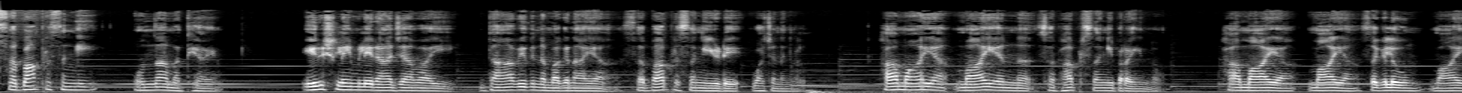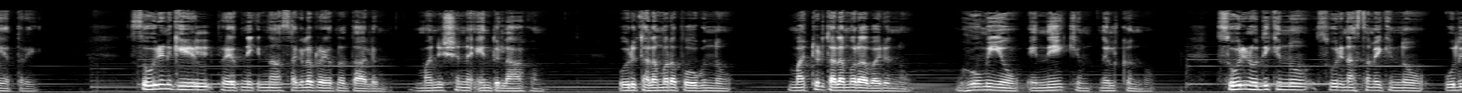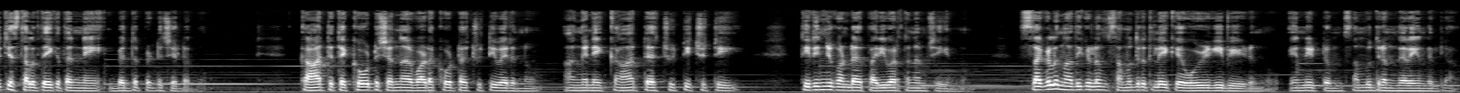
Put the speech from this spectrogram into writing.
സഭാപ്രസംഗി ഒന്നാം അധ്യായം. എരുഷ്ലൈമിലെ രാജാവായി ദാവിദിന്റെ മകനായ സഭാപ്രസംഗിയുടെ വചനങ്ങൾ. ഹാ മായ എന്ന് സഭാപ്രസംഗി പറയുന്നു. ഹാ മായ മായ സകലവും മായത്രേ. സൂര്യന് കീഴിൽ പ്രയത്നിക്കുന്ന സകല പ്രയത്നത്താലും മനുഷ്യന് എന്തു ലാഭം? ഒരു തലമുറ പോകുന്നു മറ്റൊരു തലമുറ വരുന്നു ഭൂമിയോ എന്നേക്കും നിൽക്കുന്നു. സൂര്യൻ ഉദിക്കുന്നു സൂര്യൻ അസ്തമിക്കുന്നു ഉദിച്ച സ്ഥലത്തേക്ക് തന്നെ ബന്ധപ്പെട്ട് ചെല്ലുന്നു. കാറ്റ് തെക്കോട്ട് ചെന്ന് വടക്കോട്ട് ചുറ്റി വരുന്നു. അങ്ങനെ കാറ്റ് ചുറ്റി ചുറ്റി തിരിഞ്ഞുകൊണ്ട് പരിവർത്തനം ചെയ്യുന്നു. സകല നദികളും സമുദ്രത്തിലേക്ക് ഒഴുകി വീഴുന്നു. എന്നിട്ടും സമുദ്രം നിറയുന്നില്ല.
